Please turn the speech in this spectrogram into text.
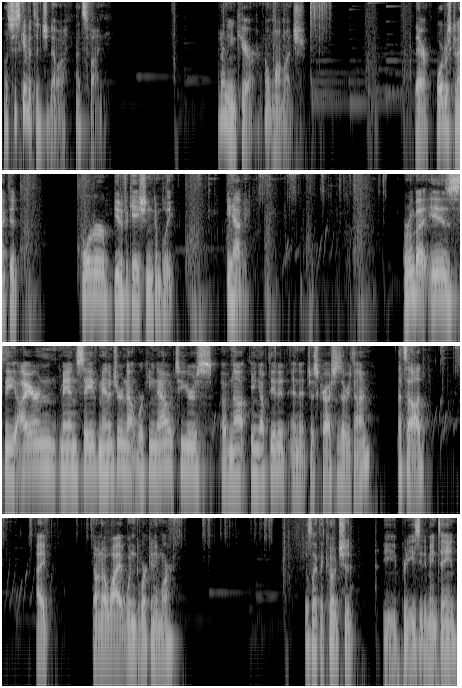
Let's just give it to Genoa. That's fine. I don't even care. I don't want much. There. Borders connected. Border beautification complete. Be happy. Arumba is the Iron Man save manager not working now. Two years of not being updated and it just crashes every time. That's odd. I don't know why it wouldn't work anymore. Feels like the code should be pretty easy to maintain.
